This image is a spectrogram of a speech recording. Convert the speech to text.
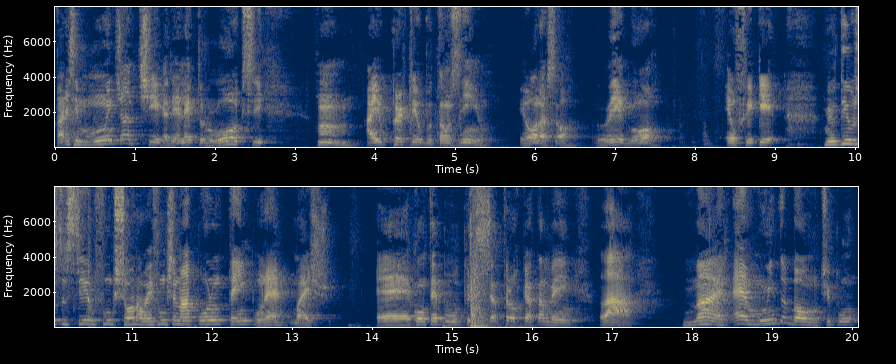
Parece muito antiga, de Electrolux. Hum, aí eu apertei o botãozinho e olha só, ligou. Eu fiquei, meu Deus do céu, funciona, vai funcionar por um tempo, né? Mas é, com o tempo precisa trocar também lá. Mas é muito bom, tipo,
